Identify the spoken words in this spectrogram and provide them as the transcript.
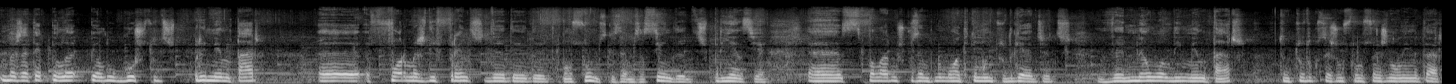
mas até pela, pelo gosto de experimentar uh, formas diferentes de, de, de, consumo, se quisermos assim, de, de experiência. Uh, se falarmos, por exemplo, numa ótica muito de gadgets, de não alimentar, portanto, tudo o que sejam soluções não alimentar,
